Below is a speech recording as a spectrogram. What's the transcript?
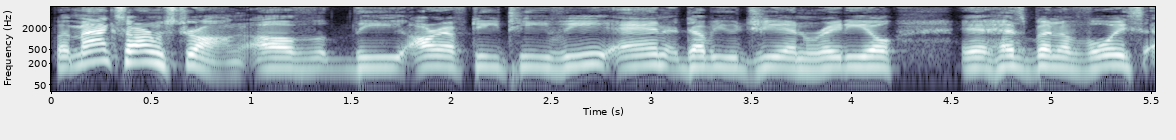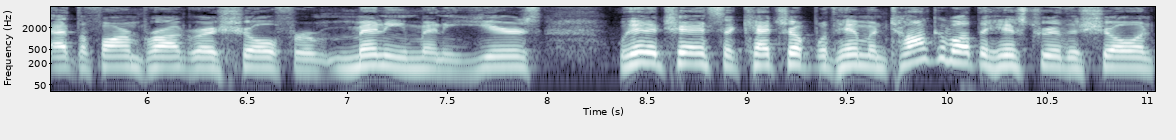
But Max Armstrong of the RFD TV and WGN Radio has been a voice at the Farm Progress Show for many, many years we had a chance to catch up with him and talk about the history of the show and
